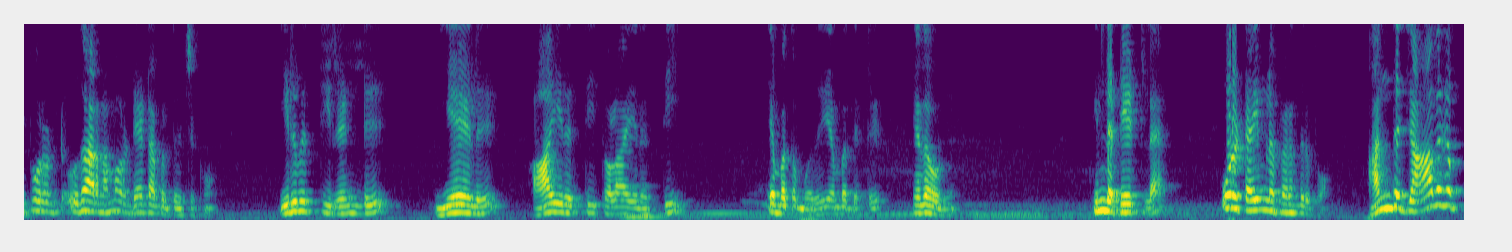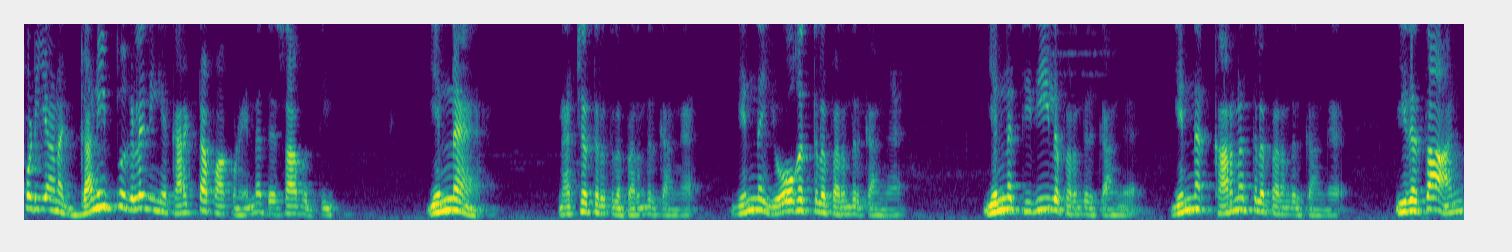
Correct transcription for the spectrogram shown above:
இப்போ ஒரு உதாரணமாக ஒரு டேட்டா பர்த் வச்சுக்கோம் இருபத்தி ரெண்டு ஏழு ஆயிரத்தி தொள்ளாயிரத்தி எண்பத்தொம்போது எண்பத்தெட்டு ஏதோ ஒன்று இந்த டேட்டில் ஒரு டைமில் பிறந்திருப்போம். அந்த ஜாதகப்படியான கணிப்புகளை நீங்கள் கரெக்டாக பார்க்கணும். என்ன தசாபத்தி என்ன நட்சத்திரத்தில் பிறந்திருக்காங்க? என்ன யோகத்தில் பிறந்திருக்காங்க? என்ன திதியில் பிறந்திருக்காங்க? என்ன கரணத்தில் பிறந்திருக்காங்க? இதைத்தான் அஞ்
